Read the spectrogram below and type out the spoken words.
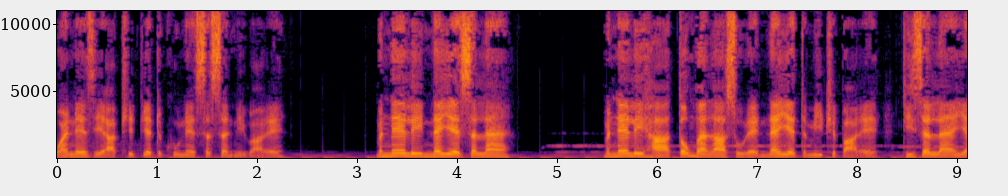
ဝမ်းနည်းစရာဖြစ်ပျက်တစ်ခုနဲ့ဆက်ဆက်နေပါတယ် မနယ်လေးနဲ့ရဲ့ဇလံမနယ်လေးဟာသုံးပန်လာဆိုတဲ့နတ်ရဲ့သမီးဖြစ်ပါတယ်ဒီဇလန်အရ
